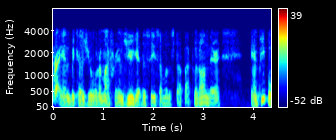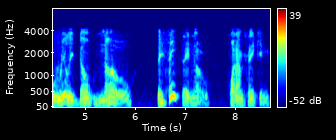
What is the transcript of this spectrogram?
right. And because you're one of my friends, you get to see some of the stuff I put on there. And people really don't know. They think they know what I'm thinking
